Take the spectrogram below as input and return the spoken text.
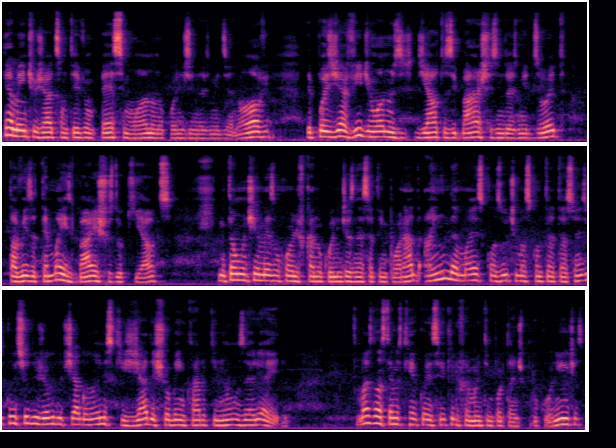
Realmente o Jadson teve um péssimo ano no Corinthians em 2019, depois de havia de um ano de altos e baixos em 2018, talvez até mais baixos do que altos, então não tinha mesmo como ele ficar no Corinthians nessa temporada, ainda mais com as últimas contratações e com o estilo de jogo do Thiago Nunes, que já deixou bem claro que não usaria ele. Mas nós temos que reconhecer que ele foi muito importante para o Corinthians.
